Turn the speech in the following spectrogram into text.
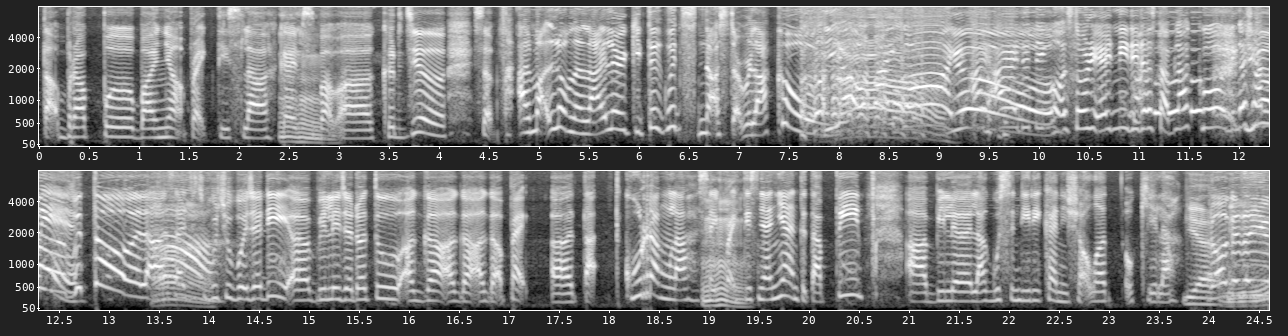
tak berapa banyak practice lah kan Mhm. sebab uh, kerja so, almaklum lah Laila kita pun nak start berlakon Ya oh my god Ya. I, I ada tengok story Ernie Dia dah start berlakon Dengan Syamil Ya, betul. Ah. Ah. Saya cuba-cuba. Jadi uh, bila jadual tu agak-agak agak pack uh, tak kurang lah saya Hmm. praktis nyanyian tetapi uh, bila lagu sendiri kan insyaallah okey lah. Ya. Doakan saya.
